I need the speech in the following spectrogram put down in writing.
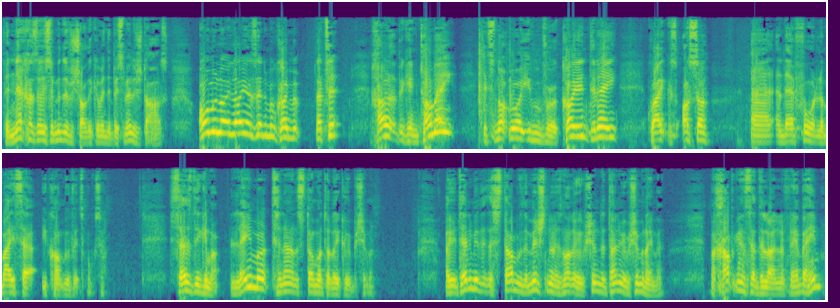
The nechaz is a midrash shah, they come in the bismidrash to ask. Omeloi loya zenim That's it. Chala that became tome, it's not right even for a kohen today, quite because osa, uh, and therefore lemaisa you can't move its muksa. Says the Gemara, Lemer tanan stoma to like Shimon. Are you telling me that the stam of the Mishnah is not a Shimon? The Tanya of Shimon Aimer. Machatkin said the line of Behim.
